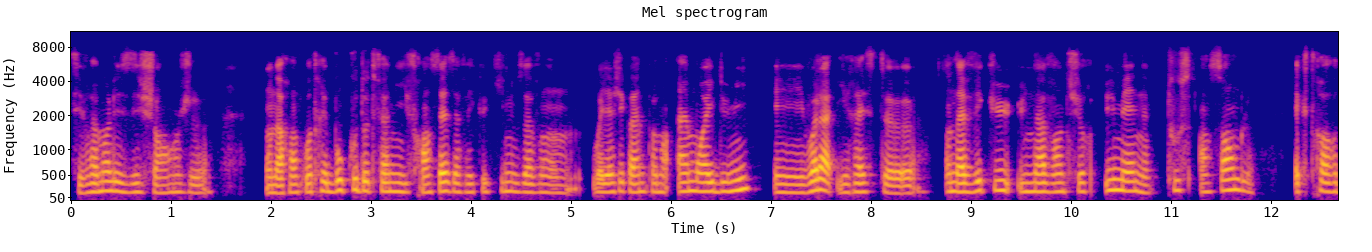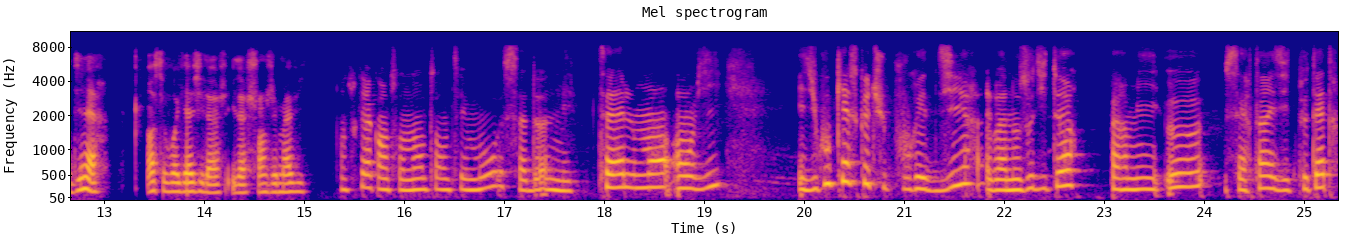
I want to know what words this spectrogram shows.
c'est vraiment les échanges. On a rencontré beaucoup d'autres familles françaises avec qui nous avons voyagé quand même pendant un mois et demi. Et voilà, il reste, euh, on a vécu une aventure humaine tous ensemble extraordinaire. Oh, ce voyage, il a, il a changé ma vie. En tout cas, quand on entend tes mots, ça donne mais tellement envie. Et du coup, qu'est-ce que tu pourrais dire eh ben, Nos auditeurs, parmi eux, certains hésitent peut-être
